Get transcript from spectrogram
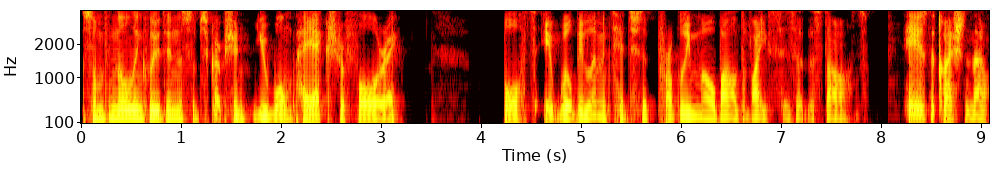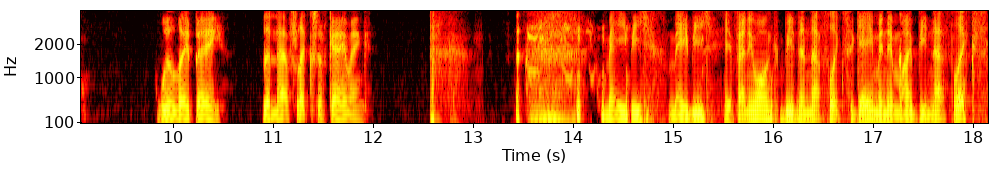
something they'll include in the subscription. You won't pay extra for it, but it will be limited to probably mobile devices at the start. Here's the question, though: Will they be the Netflix of gaming? maybe, maybe. If anyone can be the Netflix of gaming, it might be Netflix.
